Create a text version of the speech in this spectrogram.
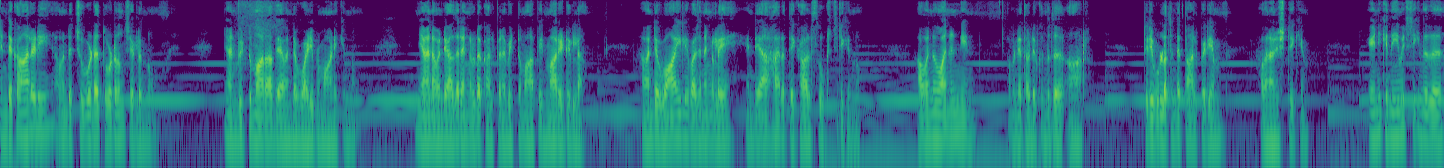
എന്റെ കാലടി അവന്റെ ചുവട് തുടർന്ന് ചെല്ലുന്നു. ഞാൻ വിട്ടുമാറാതെ അവന്റെ വഴി പ്രമാണിക്കുന്നു. ഞാൻ അവന്റെ അതരങ്ങളുടെ കൽപ്പന വിട്ടുമാ പിന്മാറിയിട്ടില്ല. അവന്റെ വായിലെ വചനങ്ങളെ എന്റെ ആഹാരത്തേക്കാൾ സൂക്ഷിച്ചിരിക്കുന്നു. അവനോ അനന്യൻ അവനെ തടുക്കുന്നത് ആർ. തിരുവുള്ളത്തിന്റെ താല്പര്യം അവൻ അനുഷ്ഠിക്കും. എനിക്ക് നിയമിച്ചിരിക്കുന്നത്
